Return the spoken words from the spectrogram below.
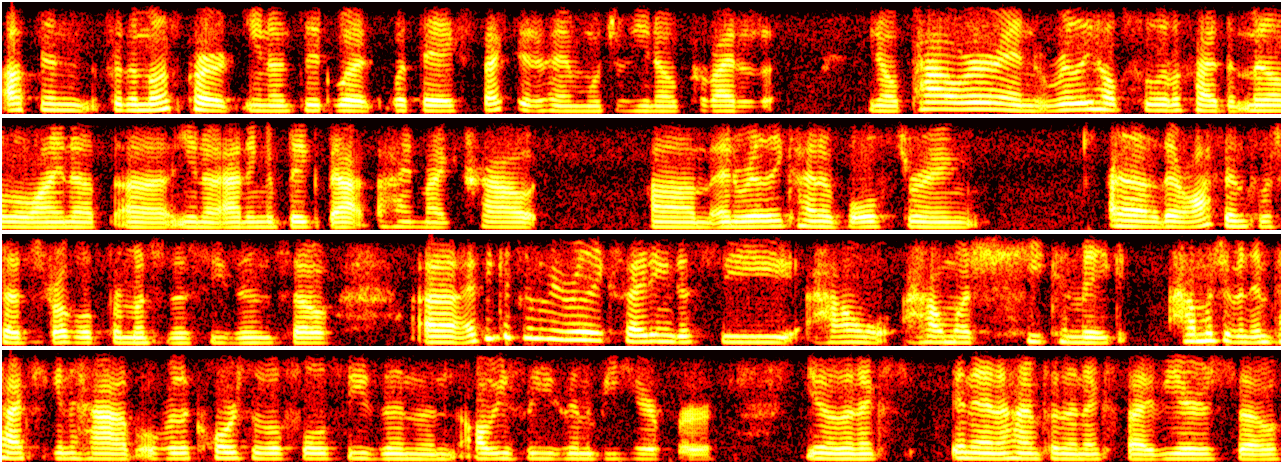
Upton, for the most part, you know, did what what they expected of him, which was you know provided you know power and really helped solidify the middle of the lineup. Uh, you know, adding a big bat behind Mike Trout. Um, and really kind of bolstering uh, their offense, which had struggled for much of the season. So uh, I think it's going to be really exciting to see how how much he can make, how much of an impact he can have over the course of a full season. And obviously, he's going to be here for you know the next in Anaheim for the next five years. So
